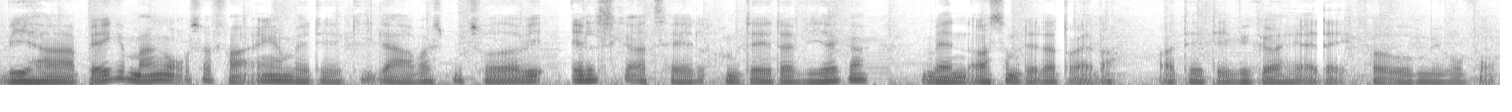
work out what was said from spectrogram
Vi har begge mange års erfaringer med de agile arbejdsmetoder, og vi elsker at tale om det, der virker, men også om det, der driller. Og det er det, vi gør her i dag for Åben Mikrofon.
